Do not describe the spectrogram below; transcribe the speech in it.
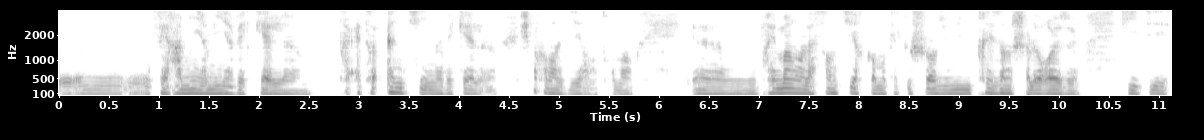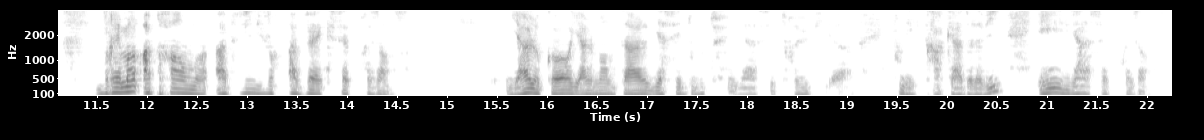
euh, faire ami ami avec elle, être intime avec elle, je sais pas comment le dire autrement, vraiment la sentir comme quelque chose, une, une présence chaleureuse, qui était vraiment apprendre à vivre avec cette présence. Il y a le corps, il y a le mental, il y a ses doutes, il y a ses trucs, il y a tous les tracas de la vie, et il y a cette présence.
